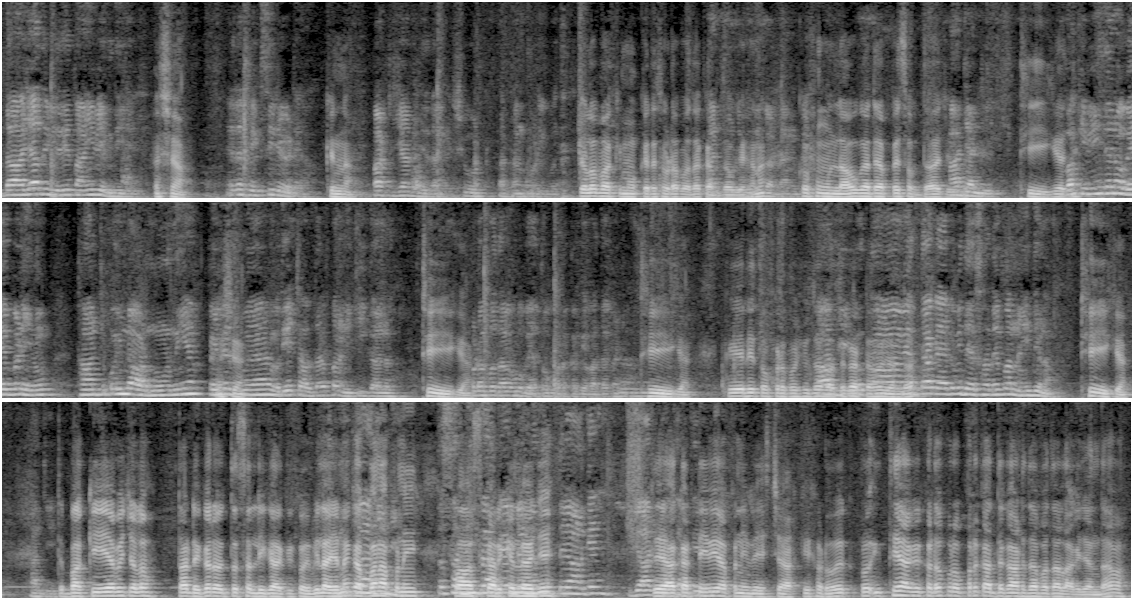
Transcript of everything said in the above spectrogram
10000 ਦੀ ਵੀਰੇ ਤਾਂ ਹੀ ਵੇਚਦੀ ਹੈ। ਅੱਛਾ। ਇਹਦਾ ਫਿਕਸ ਹੀ ਰੇਟ ਆ। ਕਿੰਨਾ? 8000 ਦੇ ਦਾਂਗੇ ਛੋਟ ਕਰਦਾਂ ਥੋੜੀ ਬਹੁਤੀ। ਚਲੋ ਬਾਕੀ ਮੌਕੇ ਤੇ ਥੋੜਾ ਪਤਾ ਕਰ ਹਾਂਜੀ, ਦੋਗੇ ਹਨਾ? ਕਰ। ਕੋਈ ਫੋਨ ਲਾਊਗਾ ਤੇ ਆਪੇ ਸੌਦਾ ਹੋ ਹਾਂਜੀ ਜਾਊਗਾ। ਹਾਂਜੀ ਠੀਕ ਹੈ ਜੀ। ਬਾਕੀ 20 ਦਿਨ ਹੋ ਗਏ ਬਣੀ ਨੂੰ ਥਾਂ 'ਚ ਕੋਈ ਨਾੜ ਨੂੜ ਨਹੀਂ ਆ। ਪਹਿਲੇ ਅੱਛਾ। ਸੋਇਆ ਵਧੀਆ ਚੱਲਦਾ ਪਤਾ ਨਹੀਂ ਕੀ ਗੱਲ। ਠੀਕ ਹੈ। ਥੋੜਾ ਪਤਾ ਹੋ ਗਿਆ ਤੋਂ ਕਰਕੇ ਵਾਦਾ ਕਰਨਾ। ਠੀਕ ਹੈ। ਕਿ ਇਹਦੇ ਤੋਕੜ ਪਸ਼ੂ ਦਾ ਵੱਧ ਘੱਟ ਹੋ ਜਾਂਦਾ? ਅੱਧਾ ਕਹਿ ਕੇ ਵੀ ਦੇ ਸਕਦੇ ਪਰ ਨਹੀਂ ਦੇਣਾ। ਠੀਕ ਹੈ। ਹਾਂਜੀ। ਤੇ ਬਾਕੀ ਇਹ ਆ ਵੀ ਚਲੋ ਤੁਹਾਡੇ ਘਰੋਂ ਤਸੱਲੀ ਕਰਕੇ ਕੋਈ ਵੀ ਲੈ ਜਾਣਾ ਹਾਂਜੀ, ਆਪਣੀ ਪਾਸ ਕਰਕੇ ਲੈ ਜੇ ਤੇ ਆ ਕੱਟੀ ਵੀ ਆਪਣੀ ਵੇਚ ਚਾਖ ਕੇ ਖੜੋ ਇੱਕ ਇੱਥੇ ਆ ਕੇ ਖੜੋ ਪ੍ਰੋਪਰ ਕੱਦ ਕਾਠ ਦਾ ਪਤਾ ਲੱਗ ਜਾਂਦਾ ਵਾ।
